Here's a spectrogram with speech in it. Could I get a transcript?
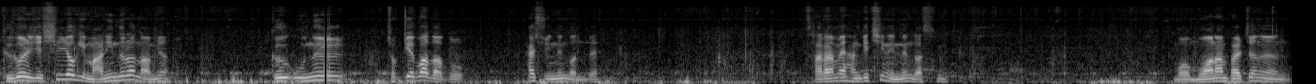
그걸 이제 실력이 많이 늘어나면 그 운을 적게 받아도 할 수 있는 건데 사람의 한계치는 있는 것 같습니다. 뭐 무한한 발전은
